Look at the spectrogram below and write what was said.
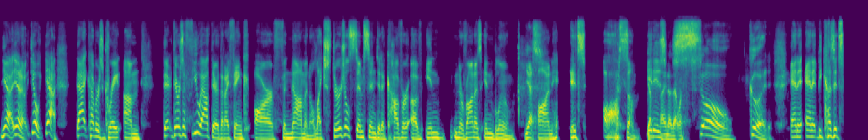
yeah, you know, yo, yeah, that covers great. Um, there, there's a few out there that I think are phenomenal. Like Sturgill Simpson did a cover of in Nirvana's "In Bloom." Yes, on it's awesome. Yep, it is I know that one. so good, and it and it because it's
